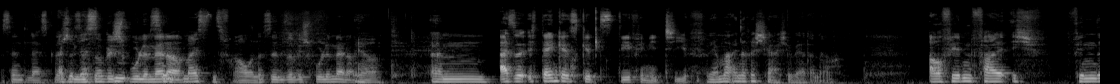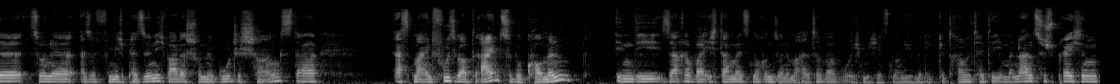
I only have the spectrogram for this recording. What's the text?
Sind lesbisch. also ist so wie schwule sind Männer. meistens Frauen. Das sind so wie schwule Männer. Ja. Ähm, Also ich denke, es gibt's definitiv. wäre mal eine Recherche wert danach. Auf jeden Fall, ich finde so eine, also für mich persönlich war das schon eine gute Chance, da erstmal einen Fuß überhaupt reinzubekommen in die Sache, weil ich damals noch in so einem Alter war, wo ich mich jetzt noch nicht unbedingt getraut hätte, jemanden anzusprechen.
